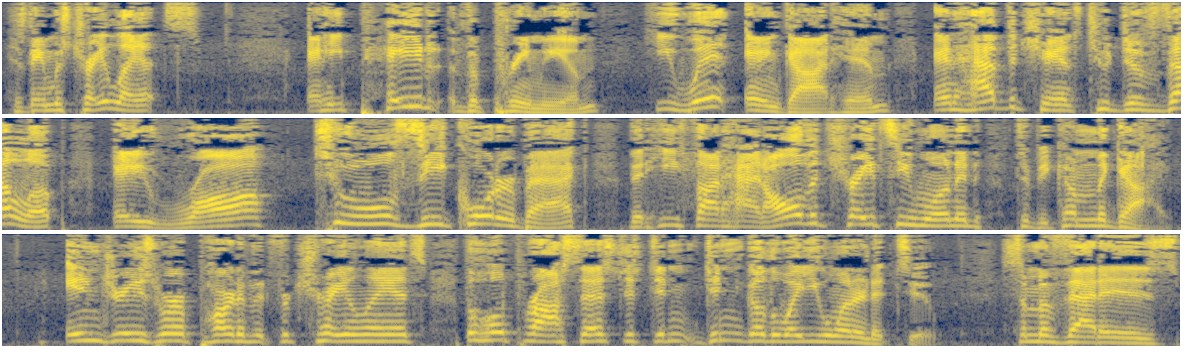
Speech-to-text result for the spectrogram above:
His name was Trey Lance, and he paid the premium. He went and got him and had the chance to develop a raw tool Z quarterback that he thought had all the traits he wanted to become the guy. Injuries were a part of it for Trey Lance. The whole process just didn't didn't go the way you wanted it to. Some of that is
